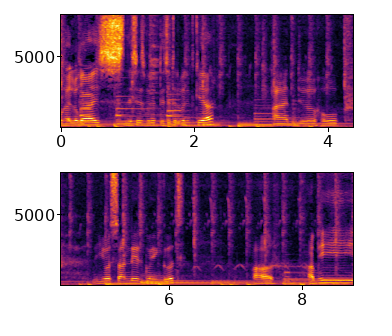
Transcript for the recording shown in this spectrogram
hello guys. This is Vinit Digital Vinit KR, and uh, hope your Sunday is going good. और अभी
